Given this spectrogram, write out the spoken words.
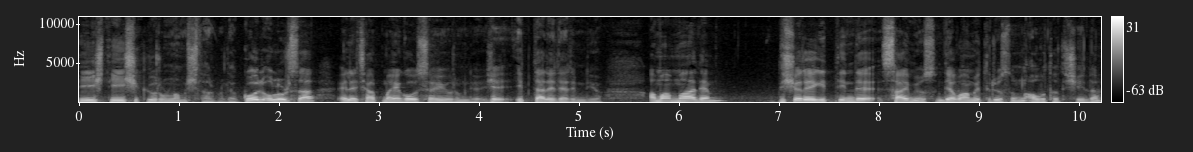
değiş değişik yorumlamışlar burada. Gol olursa ele çarpmaya gol sayıyorum diyor. Şey iptal ederim diyor. Ama madem dışarıya gittiğinde saymıyorsun, devam ettiriyorsun onun avut atışıyla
